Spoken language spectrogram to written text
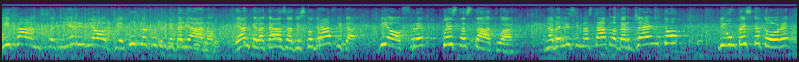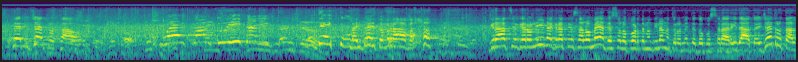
i fans di ieri e di oggi e tutto il pubblico italiano e anche la casa discografica vi offre questa statua, una bellissima statua d'argento di un pescatore per i Jethro Tull. Welcome to Italy! L'ho detto! L'hai detto, brava! Grazie Carolina, grazie Salomè, adesso lo portano di là, naturalmente dopo sarà ridato ai Jethro Tull.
